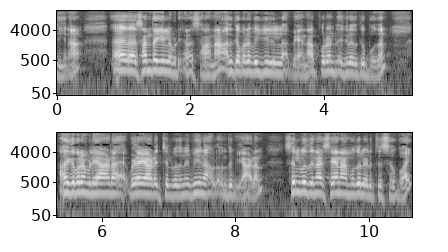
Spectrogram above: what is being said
தீனா சந்தையில் அப்படின்னா சாணா அதுக்கப்புறம் வெயில் இல்லை வேணா புரண்டுங்கிறதுக்கு புதன். அதுக்கப்புறம் விளையாட விளையாடச் செல்வதுன்னு வீணாவில் வந்து வியாழன். செல்வதுனா சேனா முதல் எழுத்து செவ்வாய்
